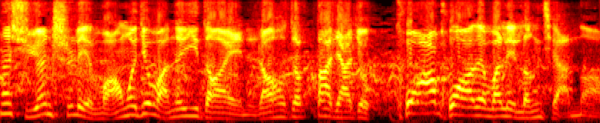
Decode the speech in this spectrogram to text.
那许愿池里王八就往那一待呢，然后大大家就夸夸的往里扔钱呢。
